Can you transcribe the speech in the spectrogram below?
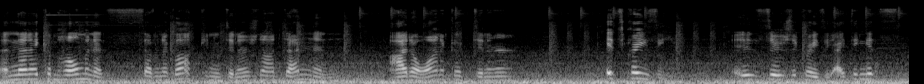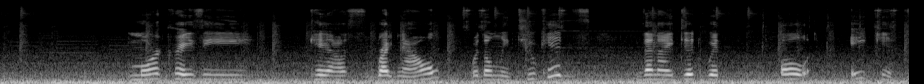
And then I come home and it's seven o'clock and dinner's not done and I don't want to cook dinner. It's crazy. It's seriously crazy. I think it's more crazy chaos right now with only two kids than I did with all eight kids.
